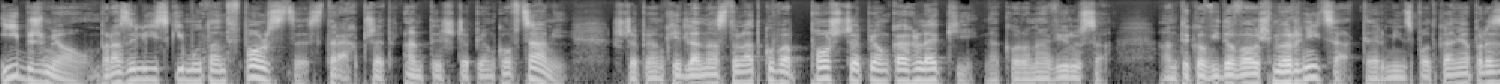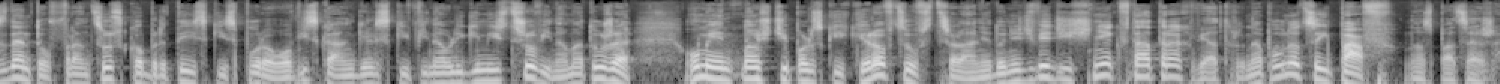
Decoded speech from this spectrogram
i brzmią: Brazylijski mutant w Polsce, strach przed antyszczepionkowcami, szczepionki dla nastolatków, a po szczepionkach leki na koronawirusa, antykowidowa ośmiornica, termin spotkania prezydentów, francusko-brytyjski spór o łowiska, angielski finał Ligi Mistrzów i na maturze, umiejętności polskich kierowców, strzelanie do niedźwiedzi, śnieg w Tatrach, wiatr na północy i paw na spacerze.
